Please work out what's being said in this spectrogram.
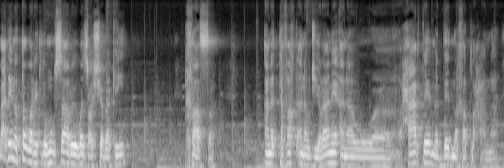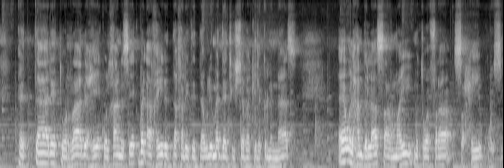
بعدين اتطورت الأمور صاروا يوزعوا الشبكه خاصة. أنا اتفقت أنا وجيراني أنا وحارتي مددنا خط لحالنا. الثالث والرابع هيك والخامس هيك بالأخير دخلت الدولة مدت الشبكة لكل الناس. إيه والحمد لله صار مي متوفرة صحي وكويسة.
